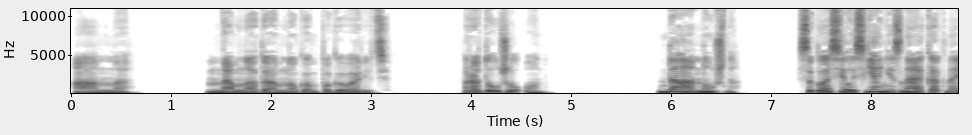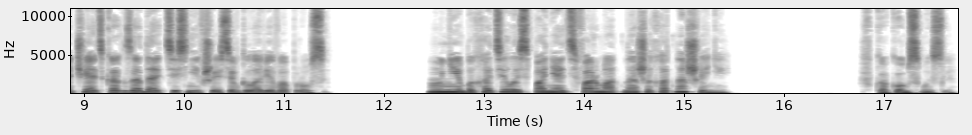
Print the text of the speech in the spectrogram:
«Анна, нам надо о многом поговорить», — продолжил он. «Да, нужно», — согласилась я, не зная, как начать, как задать теснившиеся в голове вопросы. «Мне бы хотелось понять формат наших отношений». «В каком смысле?»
